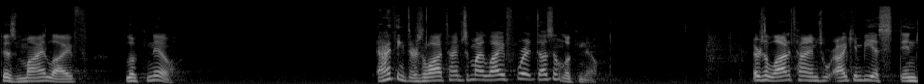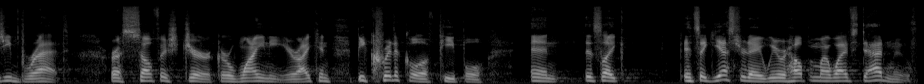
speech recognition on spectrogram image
Does my life look new? And I think there's a lot of times in my life where it doesn't look new. There's a lot of times where I can be a stingy brat or a selfish jerk or whiny, or I can be critical of people and it's like, it's like yesterday we were helping my wife's dad move.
